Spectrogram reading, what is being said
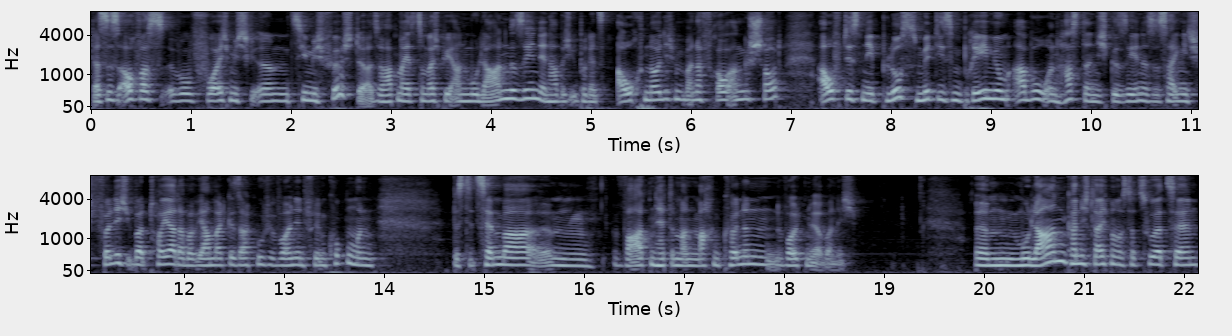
Das ist auch was, wovor ich mich ähm, ziemlich fürchte. Also hat man jetzt zum Beispiel an Mulan gesehen, den habe ich übrigens auch neulich mit meiner Frau angeschaut, auf Disney Plus mit diesem Premium-Abo und hast du nicht gesehen. Es ist eigentlich völlig überteuert, aber wir haben halt gesagt, gut, wir wollen den Film gucken und bis Dezember ähm, warten hätte man machen können, wollten wir aber nicht. Ähm, Mulan kann ich gleich mal was dazu erzählen.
